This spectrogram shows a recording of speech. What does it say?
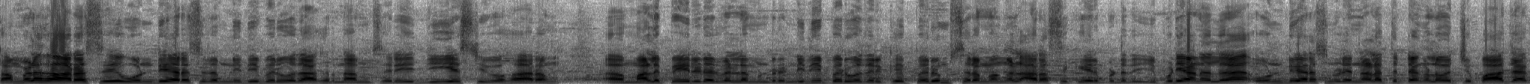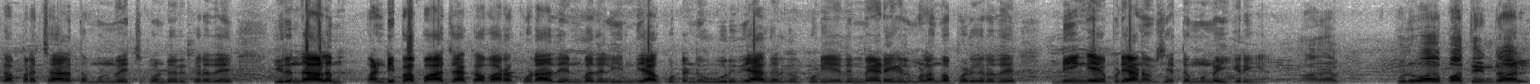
தமிழக அரசு ஒன்றிய அரசிடம் நிதி பெறுவதாக இருந்தாலும் சரி ஜிஎஸ்டி விவகாரம் மழை பேரிடர் வெள்ளம் என்று நிதி பெறுவதற்கு பெரும் சிரமங்கள் அரசுக்கு ஏற்பட்டது. இப்படியானதுல ஒன்றிய அரசினுடைய நலத்திட்டங்களை வச்சு பாஜக பிரச்சாரத்தை முன்வைச்சு கொண்டு இருக்கிறது இருந்தாலும் கண்டிப்பாக பாஜக வரக்கூடாது என்பதில் இந்தியா கூட்டணி உறுதியாக இருக்கக்கூடியது மேடைகள் முழங்கப்படுகிறது. நீங்கள் எப்படியான விஷயத்தை முன்வைக்கிறீங்க? பொதுவாக பார்த்தீங்கன்றால்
